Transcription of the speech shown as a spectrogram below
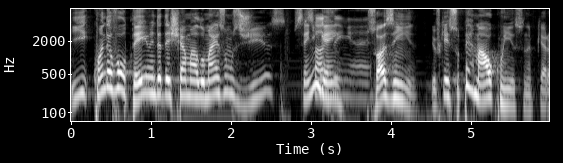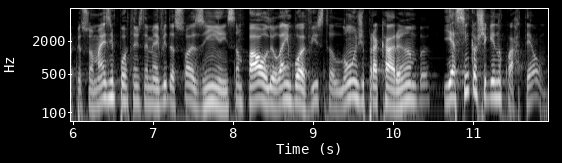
E quando eu voltei, eu ainda deixei a Malu mais uns dias sem ninguém, Sozinha, é. sozinha. Eu fiquei super mal com isso, né? Porque era a pessoa mais importante da minha vida sozinha, em São Paulo, eu lá em Boa Vista, longe pra caramba. E assim que eu cheguei no quartel,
